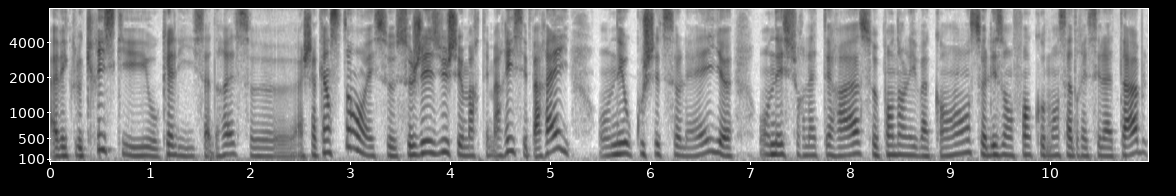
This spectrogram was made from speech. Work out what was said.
avec le Christ qui, auquel il s'adresse à instant. Et ce, Jésus chez Marthe et Marie, c'est pareil. On est au coucher de soleil, on est sur la terrasse pendant les vacances, les enfants commencent à dresser la table.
